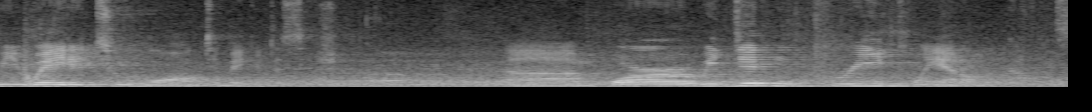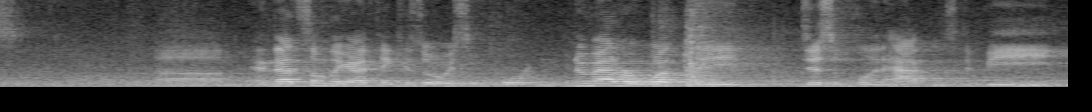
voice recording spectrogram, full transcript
we waited too long to make a decision, um, or we didn't pre-plan our cuts. Um, and that's something I think is always important. No matter what the discipline happens to be,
